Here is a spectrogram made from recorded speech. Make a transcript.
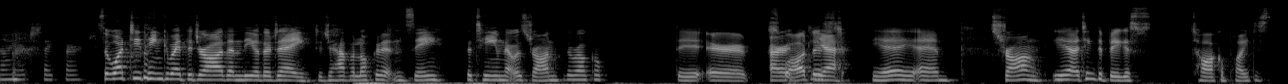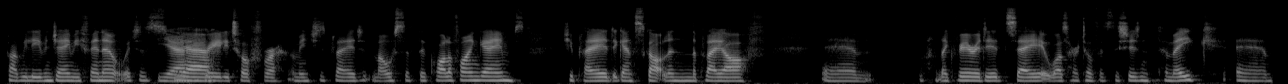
Not here to take part. So, what do you think about the draw then the other day? Did you have a look at it and see the team that was drawn for the World Cup? The uh, Our- squad list. yeah. Yeah. Um. Strong. Yeah. I think the biggest talking point is probably leaving Jamie Finn out, which is Yeah. Yeah. really tough for her. I mean, she's played most of the qualifying games. She played against Scotland in the playoff. Um, like Vera did say, it was her toughest decision to make. Um,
